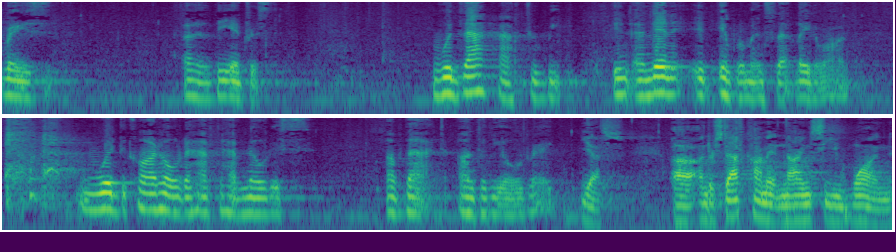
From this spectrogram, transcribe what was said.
raise uh, the interest. Would that have to be, in, and then it implements that later on. Would the cardholder have to have notice of that under the old rate? Yes. Uh, under staff comment 9C1,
